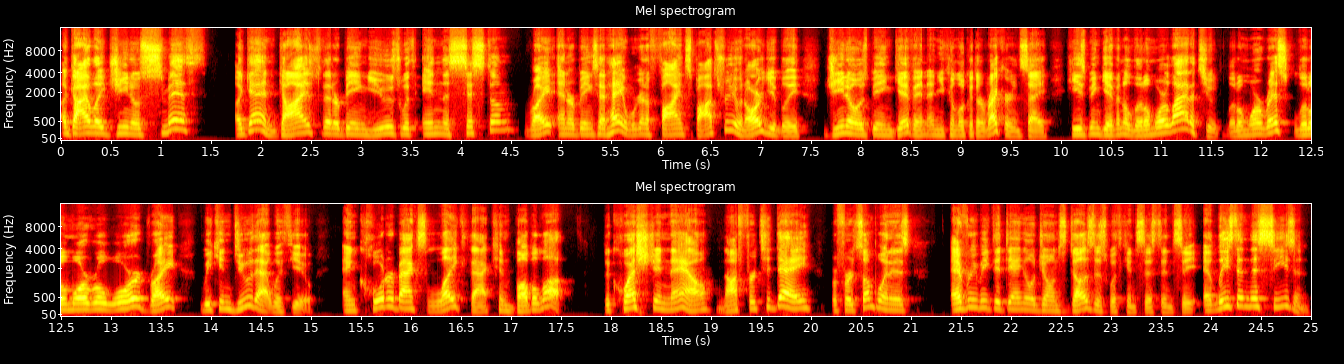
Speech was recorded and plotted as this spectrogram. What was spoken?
A guy like Geno Smith, again, guys that are being used within the system, right? And are being said, hey, we're going to find spots for you. And arguably, Geno is being given, and you can look at their record and say, he's been given a little more latitude, a little more risk, a little more reward, right? We can do that with you. And quarterbacks like that can bubble up. The question now, not for today, but for at some point, is every week that Daniel Jones does this with consistency, at least in this season,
